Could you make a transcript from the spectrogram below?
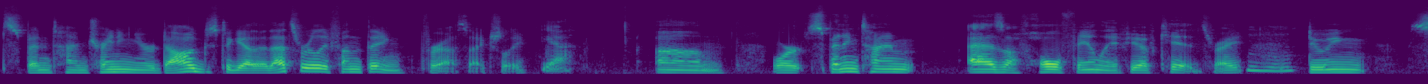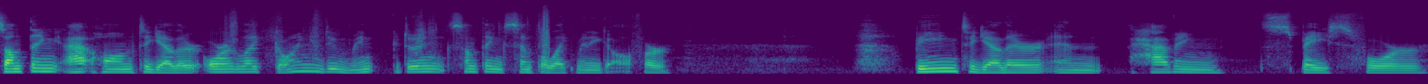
spend time training your dogs together. That's a really fun thing for us actually. Yeah. Um, or spending time as a whole family if you have kids, right? Doing something at home together or like going and do min- doing something simple like mini golf or being together and having space for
